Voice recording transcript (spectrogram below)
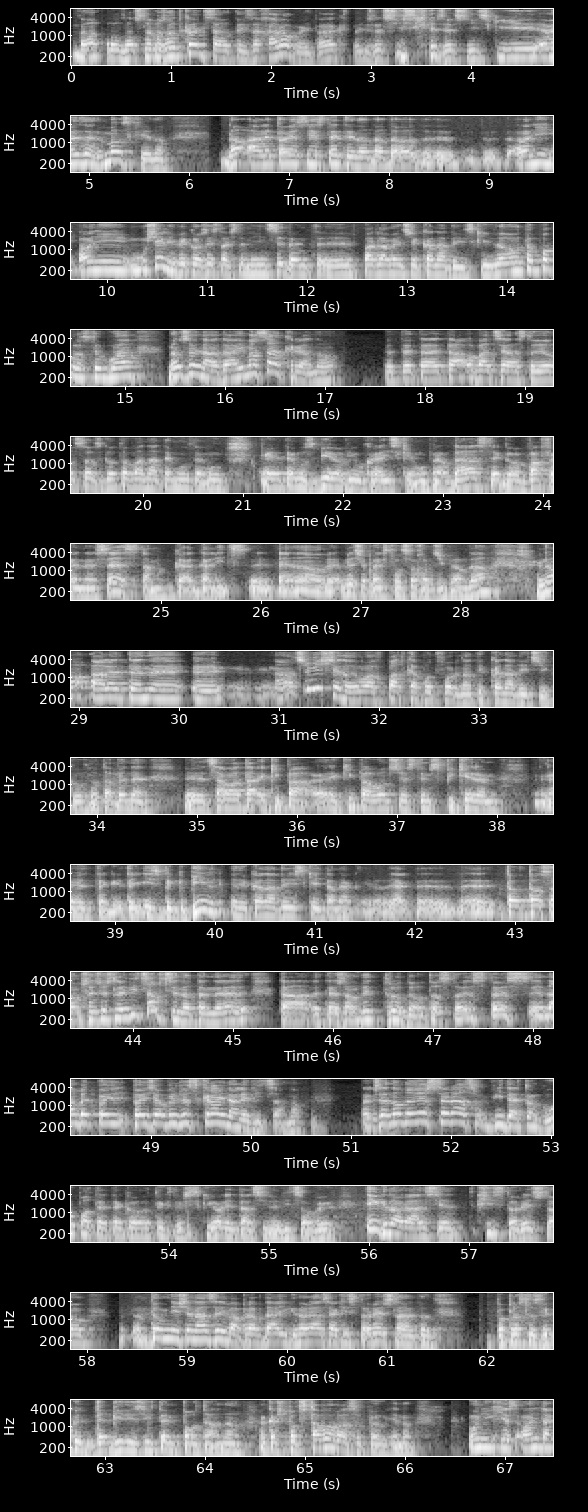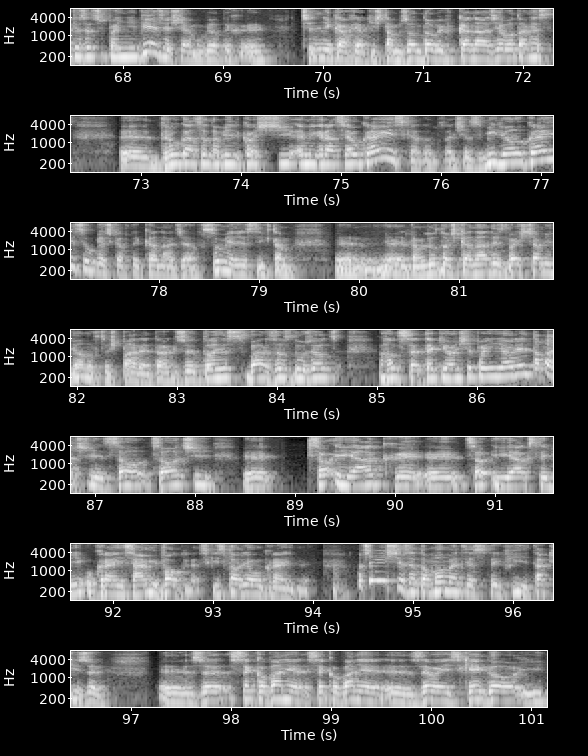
No, zacznę może od końca, od tej Zacharowej, tak? Tej rzeczniczki, rzeczniczki MSZ w Moskwie, no. No, ale to jest niestety, no, no, no, oni, oni musieli wykorzystać ten incydent y, w parlamencie kanadyjskim. No, to po prostu była no, żenada i masakra. No. Ta, ta, ta owacja stojąco zgotowana temu, temu, e, temu zbiorowi ukraińskiemu, prawda? Z tego Waffen SS, tam Ga- Galic, ten, no wie- wiecie Państwo o co chodzi, prawda? No ale ten, e, e, no oczywiście no, była wpadka potworna tych Kanadyjczyków, notabene e, cała ta ekipa, ekipa łącznie z tym speakerem e, tej, tej Izby Gbin e, kanadyjskiej, tam jak, jak, e, e, to, to są przecież lewicowcy, no ten, ta, te rządy Trudeau, to, to, jest, to jest e, nawet powie- powiedziałbym, że skrajna lewica, no. Także no, no jeszcze raz widać tą głupotę tego, tych, tych wszystkich orientacji lewicowych, ignorancję historyczną. No, dumnie się nazywa, prawda? Ignorancja historyczna, to po prostu zwykły debilizm i tempota, no. Jakaś podstawowa zupełnie, no. U nich jest, oni takie rzeczy powinni wiedzieć, ja mówię o tych y, czynnikach jakichś tam rządowych w Kanadzie, bo tam jest y, druga co do wielkości emigracja ukraińska. Tam w sensie z milion Ukraińców mieszka w tej Kanadzie, a w sumie jest ich tam, y, nie wiem, tam ludność Kanady jest 20 milionów, coś parę, także to jest bardzo duży od- odsetek i oni się powinni orientować, y, co, co ci y, co i jak, y, y, co i jak z tymi Ukraińcami w ogóle, z historią Ukrainy. Oczywiście, że to moment jest w tej chwili taki, że, y, że sekowanie, sekowanie Zełęńskiego i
